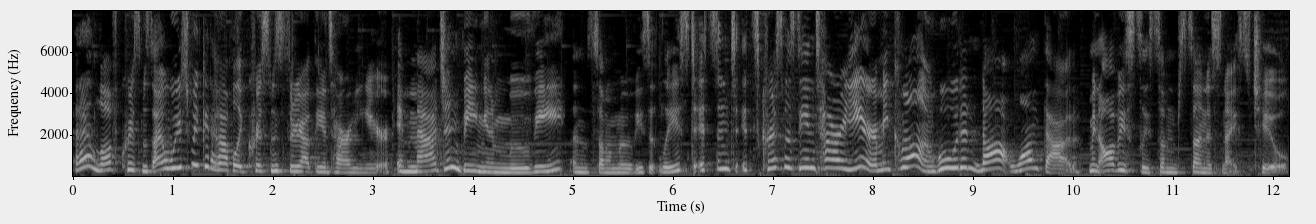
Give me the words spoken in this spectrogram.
and I love Christmas. I wish we could have like Christmas throughout the entire year. Imagine being in a movie, in some movies at least, it's in, it's Christmas the entire year. I mean, come on, who would not want that? I mean, obviously some sun is nice too.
